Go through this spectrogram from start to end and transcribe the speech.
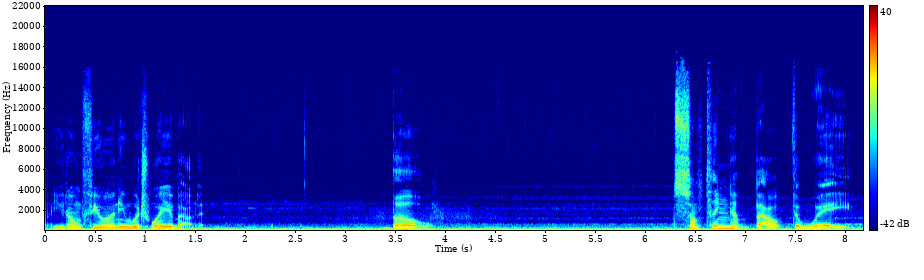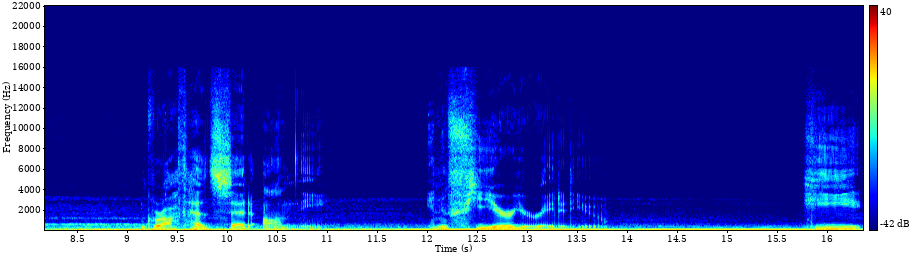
But you don't feel any which way about it. Beau. Something about the way Groth had said Omni infuriated you. He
